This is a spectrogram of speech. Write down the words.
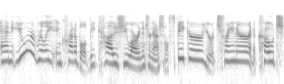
and you are really incredible because you are an international speaker, you're a trainer and a coach.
